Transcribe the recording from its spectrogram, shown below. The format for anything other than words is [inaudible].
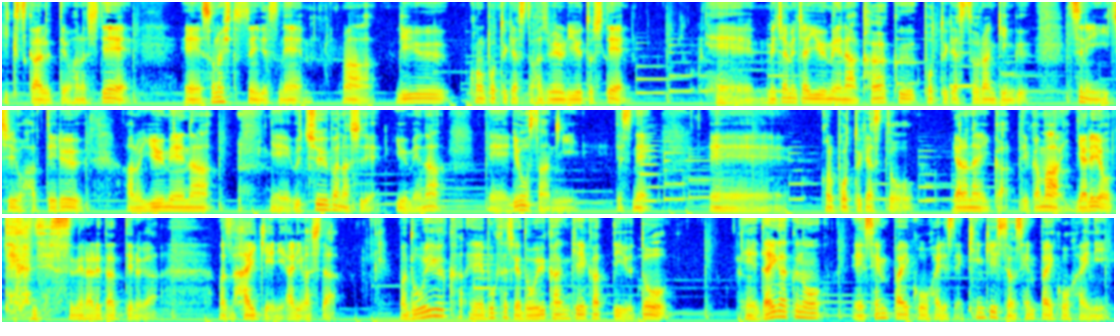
いくつかあるっていうお話で、えーその一つにですね、まあ、理由、このポッドキャストを始める理由として、えーめちゃめちゃ有名な科学ポッドキャストランキング、常に1位を張っている、あの有名な、えー宇宙話で有名な、りょうさんにですね、えーこのポッドキャストをやらないかっていうか、まあ、やれよっていう感じで勧められたっていうのが、まず背景にありました。まあ、どういうか、えー僕たちがどういう関係かっていうと、えー大学の先輩後輩ですね、研究室の先輩後輩に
